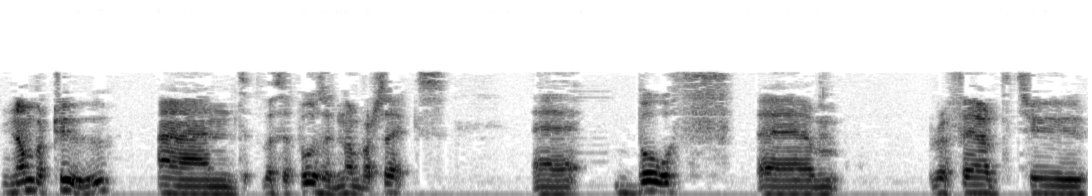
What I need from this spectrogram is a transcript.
number two and the supposed number six, uh, both um, referred to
